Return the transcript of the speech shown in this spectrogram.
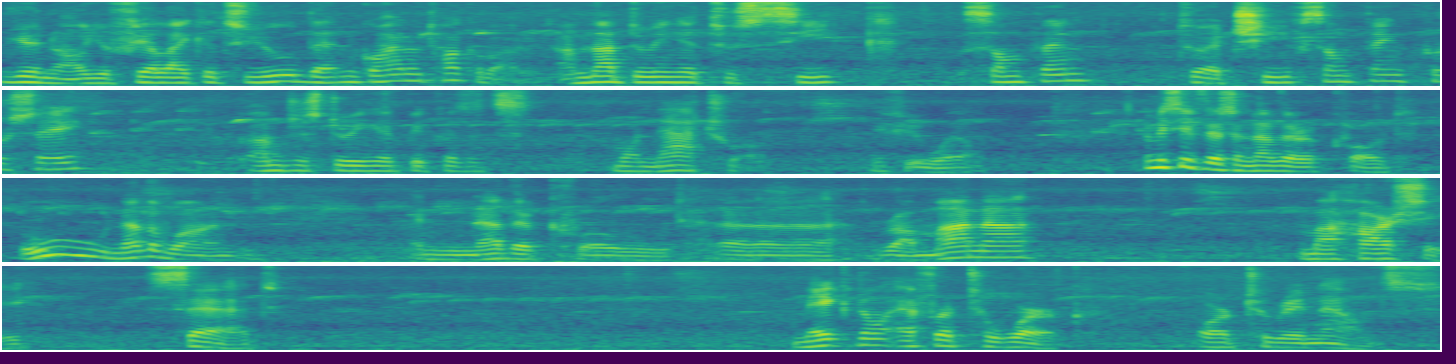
you know you feel like it's you then go ahead and talk about it. I'm not doing it to seek something to achieve something per se. I'm just doing it because it's more natural if you will. Let me see if there's another quote. Ooh another one. Another quote. Uh, ramana Maharshi said, Make no effort to work or to renounce.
